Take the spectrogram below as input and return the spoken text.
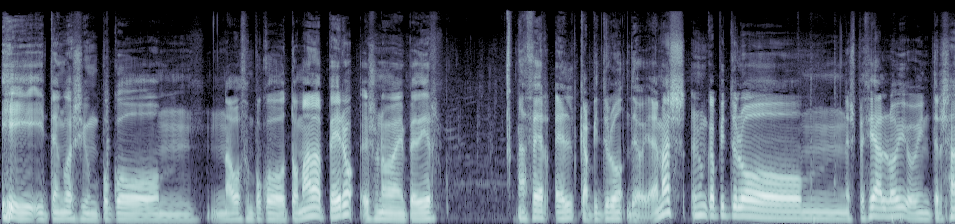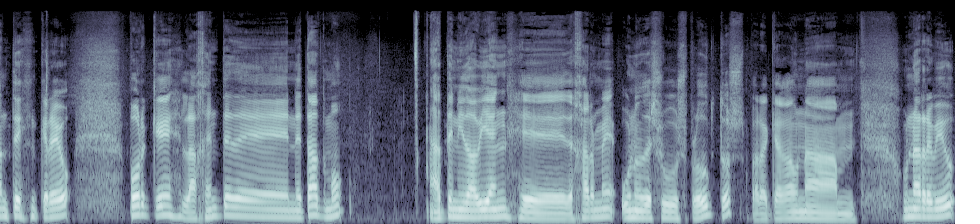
Y, tengo así un poco, mm, una voz un poco tomada, pero eso no me va a impedir hacer el capítulo de hoy. Además, es un capítulo mm, especial hoy, o interesante, creo, porque la gente de Netatmo ha tenido a bien eh, dejarme uno de sus productos para que haga una, una review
